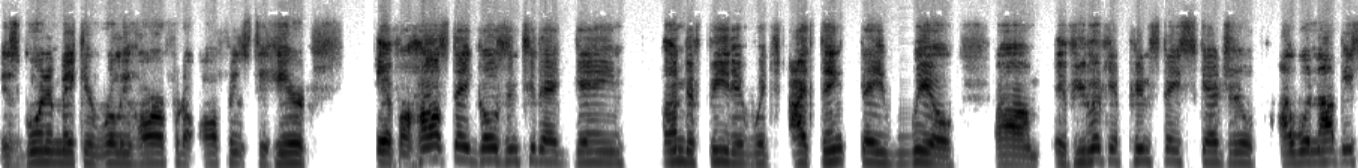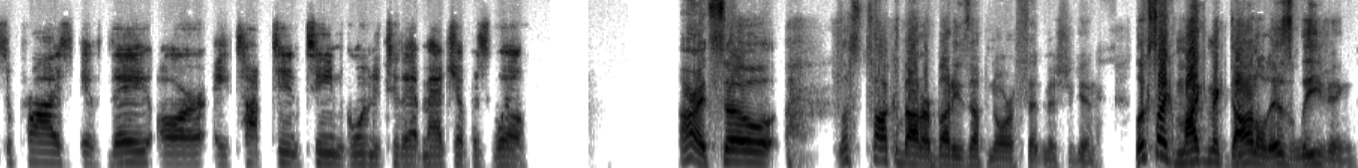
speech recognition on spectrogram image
it's going to make it really hard for the offense to hear. If Ohio State goes into that game undefeated, which I think they will. Um, if you look at Penn State's schedule, I would not be surprised if they are a top 10 team going into that matchup as well. All right. So let's talk about our buddies up north at Michigan. Looks like Mike Macdonald is leaving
